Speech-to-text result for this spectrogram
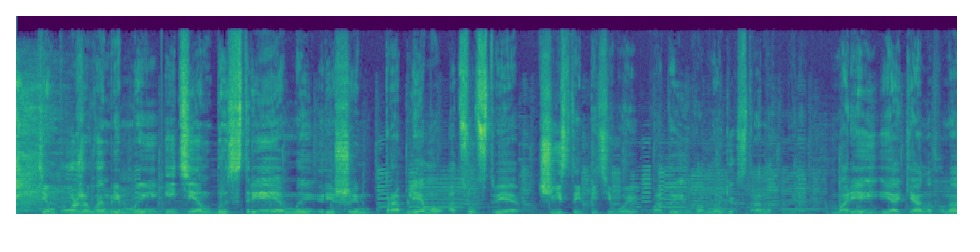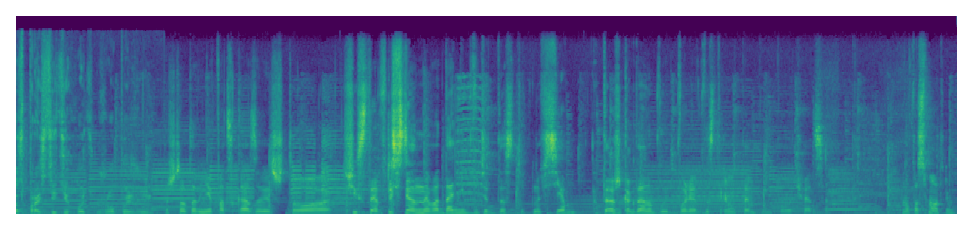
Тем позже вымрем мы, и тем быстрее мы решим проблему отсутствия чистой питьевой воды во многих странах мира. Морей и океанов у нас, простите, хоть жопой жуй. Что-то мне подсказывает, что чистая опресненная вода не будет доступна всем, даже когда она будет более быстрым темпом получаться. Ну, посмотрим.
